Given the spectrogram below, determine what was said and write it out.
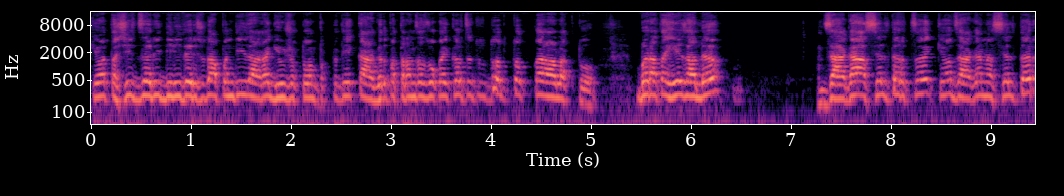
किंवा तशीच जरी दिली तरी सुद्धा आपण ती जागा घेऊ शकतो. फक्त ते कागदपत्रांचा जो काही खर्च तो तो करावा लागतो. बरं आता हे झालं जागा असेल तरच किंवा जागा नसेल तर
